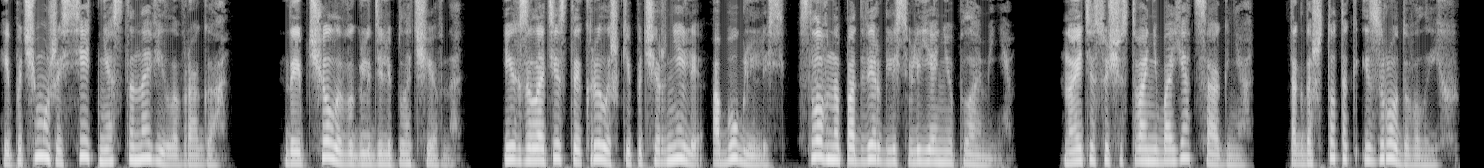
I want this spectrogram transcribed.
И почему же сеть не остановила врага? Да и пчелы выглядели плачевно. Их золотистые крылышки почернели, обуглились, словно подверглись влиянию пламени. Но эти существа не боятся огня. Тогда что так изродовало их?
